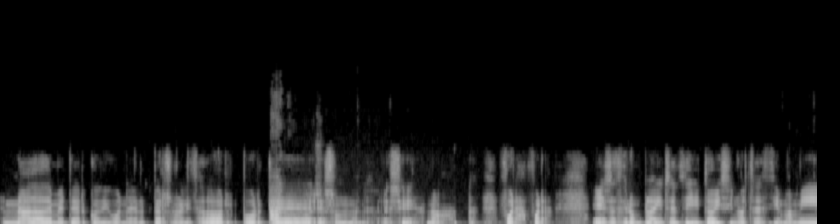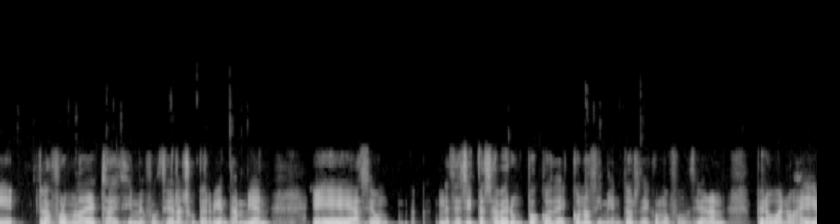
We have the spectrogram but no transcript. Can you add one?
nada de meter código en el personalizador, porque ah, es un, sí, no, fuera, fuera. Es hacer un plugin sencillito y si no Child Theme. A mí la fórmula de Chai me funciona súper bien también. Eh, hace un, necesitas saber un poco de conocimientos de cómo funcionan, pero bueno, hay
